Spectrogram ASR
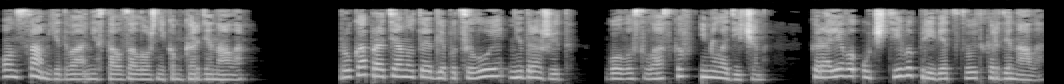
Он сам едва не стал заложником кардинала. Рука, протянутая для поцелуя, не дрожит, голос ласков и мелодичен — королева учтиво приветствует кардинала.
